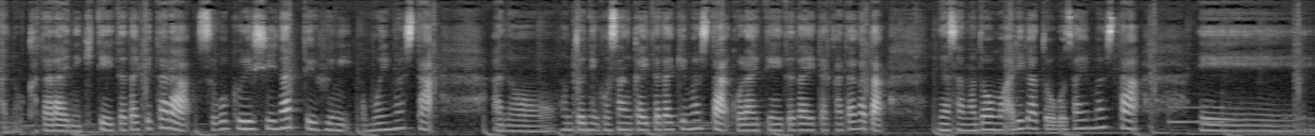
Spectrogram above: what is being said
あの語らいに来ていただけたらすごく嬉しいなっていうふうに思いました。あの本当にご参加いただきました。ご来店いただいた方々皆様どうもありがとうございました、えー、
